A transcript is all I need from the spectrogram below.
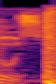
gastos.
